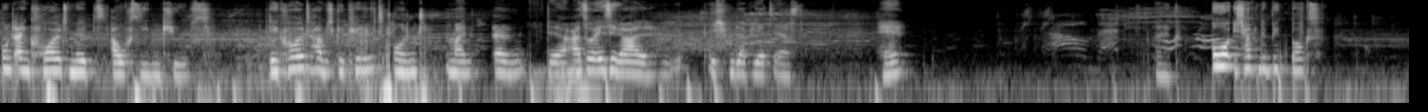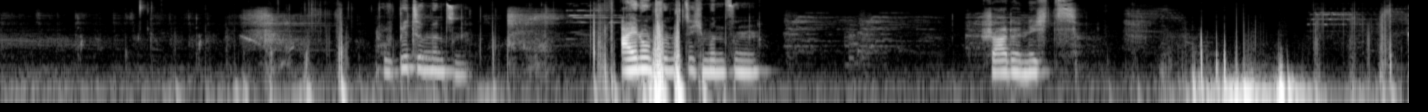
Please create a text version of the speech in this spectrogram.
und ein Colt mit auch sieben Cubes. Den Colt habe ich gekillt und mein, ähm, der, also ist egal. Ich spiele ab jetzt erst. Hä? Oh, ich habe eine Big Box. Oh, bitte Münzen. 51 Münzen. Schade, nichts.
